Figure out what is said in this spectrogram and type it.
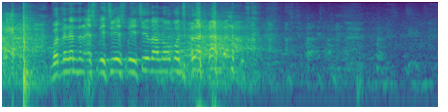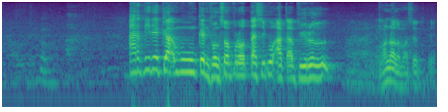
Mboten enten SPJ SPJ ta napa jalan. Artinya gak mungkin bangsa protes itu akabirul ngono lho maksudnya.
